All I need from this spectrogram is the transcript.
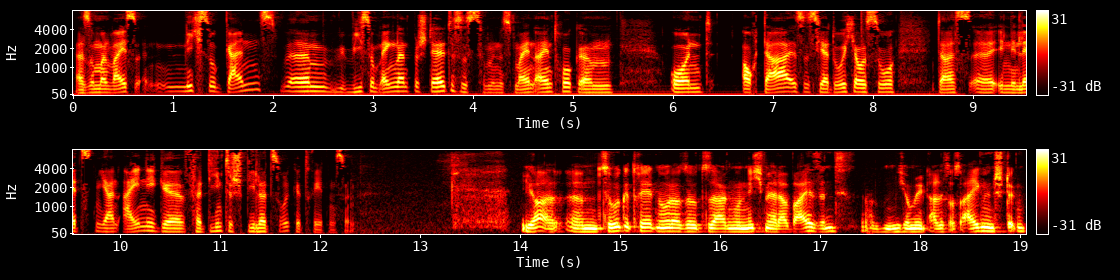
Also man weiß nicht so ganz, ähm, wie es um England bestellt ist, ist zumindest mein Eindruck. Ähm, und auch da ist es ja durchaus so, dass äh, in den letzten Jahren einige verdiente Spieler zurückgetreten sind. Ja, ähm, zurückgetreten oder sozusagen nicht mehr dabei sind. Ähm, nicht unbedingt alles aus eigenen Stücken.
